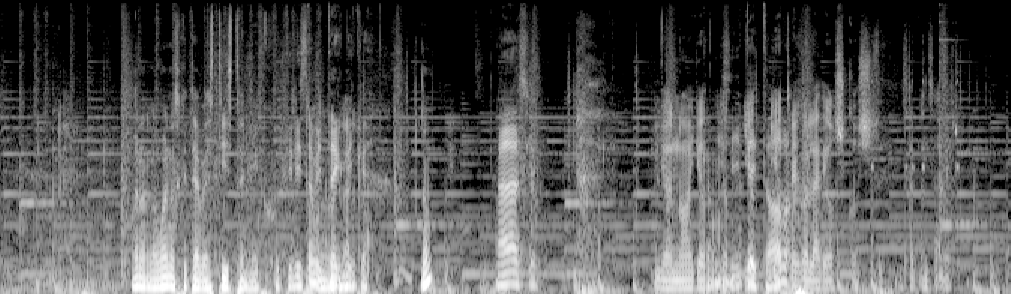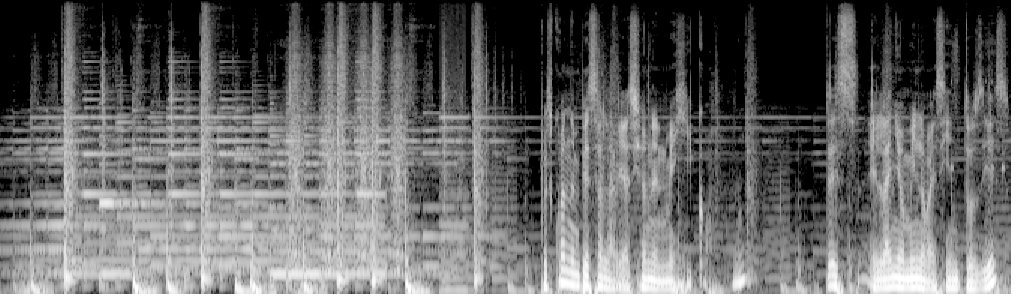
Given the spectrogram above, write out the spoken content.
bueno, lo bueno es que te vestiste, Nico. Utiliza mi técnica. ¿No? Ah, sí. Yo no, yo, yo, yo, yo traigo la de Oscos. No se ver. Cuando empieza la aviación en México. Es el año 1910.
